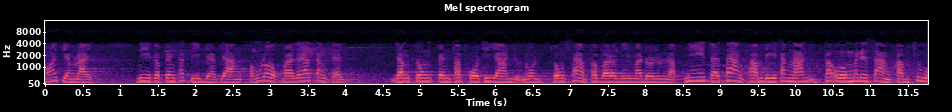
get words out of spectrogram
น้อยเพียงไร นี่ก็เป็นคติแบบอย่างของโลกมาแล้วตั้งแต่ ยังทรงเป็นพระโพธิญาณอยู่โน่น ทรงสร้างพระบารมีมาโดยลำดับมีแต่สร้างความดีทั้งนั้น พระองค์ไม่ได้สร้างความชั่ว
